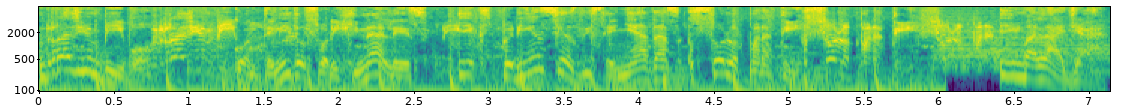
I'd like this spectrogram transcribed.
Radio en vivo. Radio en vivo. Contenidos originales y experiencias diseñadas solo para ti. Solo para ti. Himalaya.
